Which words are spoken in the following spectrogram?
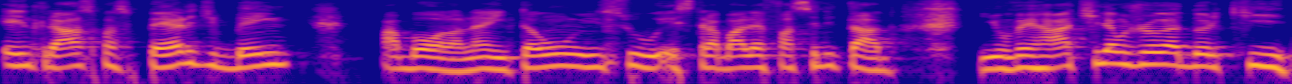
entre aspas, perde bem a bola, né? Então isso, esse trabalho é facilitado. E o Verratti, ele é um jogador que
